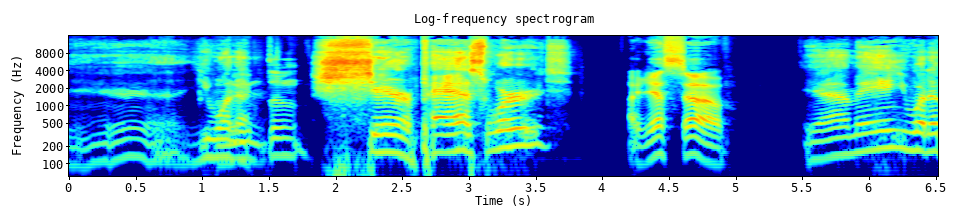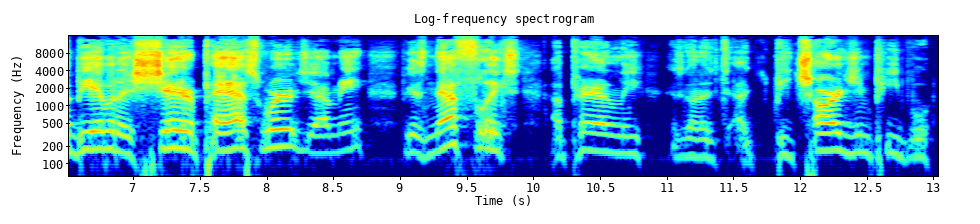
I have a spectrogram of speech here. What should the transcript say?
Yeah. You want to share passwords? I guess so. You know what I mean? You want to be able to share passwords? You know what I mean? Because Netflix apparently is going to uh, be charging people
